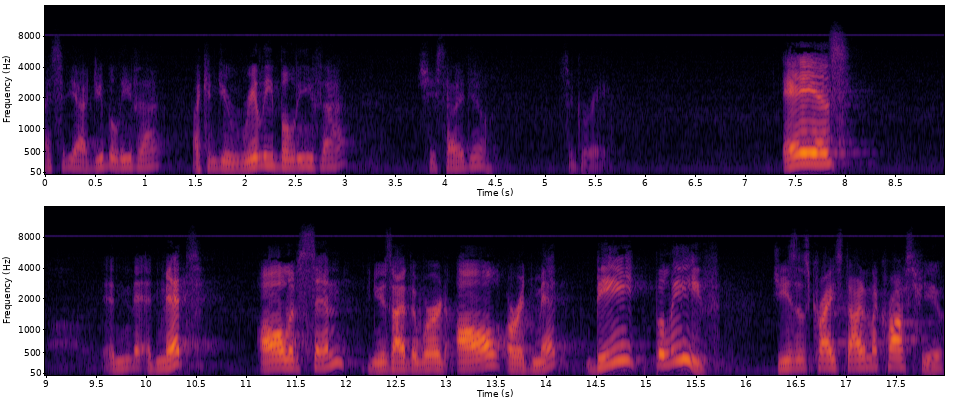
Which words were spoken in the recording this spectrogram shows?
I said, Yeah. Do you believe that? Like, do you really believe that? She said, I do. It's a great. A is admit all of sin. You can use either the word all or admit. B, believe. Jesus Christ died on the cross for you.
